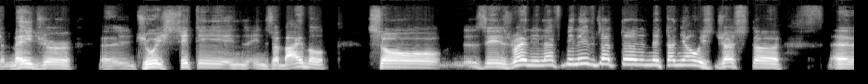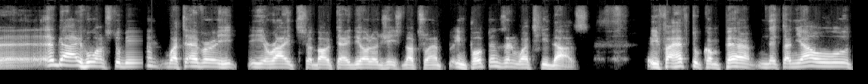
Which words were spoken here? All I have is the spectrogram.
a, major uh, Jewish city in, in the Bible. So the Israeli left believes that uh, Netanyahu is just uh, uh, a guy who wants to be whatever he, he writes about the ideology is not so important than what he does. If I have to compare Netanyahu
